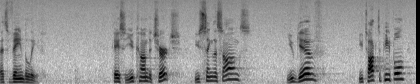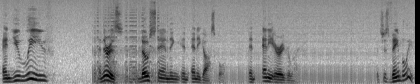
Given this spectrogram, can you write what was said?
That's vain belief. Okay, so you come to church, you sing the songs, you give, you talk to people, and you leave, and there is no standing in any gospel, in any area of your life. It's just vain belief.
